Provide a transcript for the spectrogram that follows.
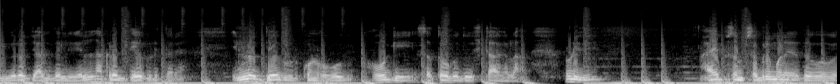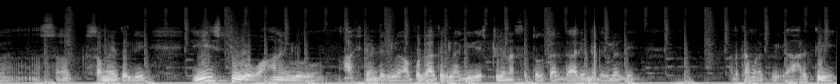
ನೀವಿರೋ ಜಾಗದಲ್ಲಿ ಎಲ್ಲ ಕಡೆ ದೇವ್ರು ಹಿಡಿತಾರೆ ಎಲ್ಲೋ ದೇವ್ರು ಹುಡ್ಕೊಂಡು ಹೋಗಿ ಹೋಗಿ ಸತ್ತೋಗೋದು ಇಷ್ಟ ಆಗಲ್ಲ. ನೋಡಿ ಅಯ್ಯಪ್ಪ ಸಂ ಶಬರಿಮಲೆದು ಸ- ಸಮಯದಲ್ಲಿ ಎಷ್ಟು ವಾಹನಗಳು ಆಕ್ಸಿಡೆಂಟ್ಗಳು ಅಪಘಾತಗಳಾಗಿ ಎಷ್ಟು ಜನ ಸತ್ತೋಗ್ತಾರೆ, ದಾರಿ ಮಧ್ಯಗಳಲ್ಲಿ ಅರ್ಥ ಮಾಡ್ಕೊಳ್ಳಿ. ಆ ರೀತಿ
